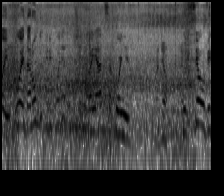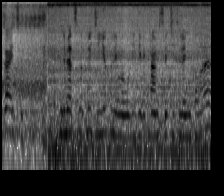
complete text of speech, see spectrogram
Ой, ой, дорогу переходят, вообще не боятся кони. Пойдем. Ну все, убегайте. Ребят, смотрите, ехали мы, увидели храм святителя Николая.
